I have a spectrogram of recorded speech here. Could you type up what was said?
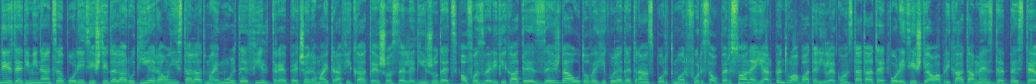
Dis de dimineață, polițiștii de la rutier au instalat mai multe filtre pe cele mai traficate șosele din județ. Au fost verificate zeci de autovehicule de transport mărfuri sau persoane, iar pentru abaterile constatate, polițiștii au aplicat amenzi de peste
